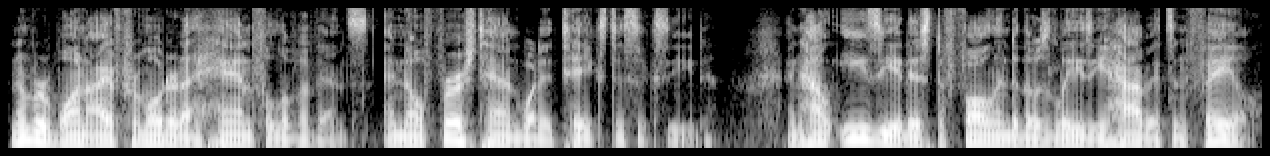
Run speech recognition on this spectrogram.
Number one, I have promoted a handful of events and know firsthand what it takes to succeed, and how easy it is to fall into those lazy habits and fail.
